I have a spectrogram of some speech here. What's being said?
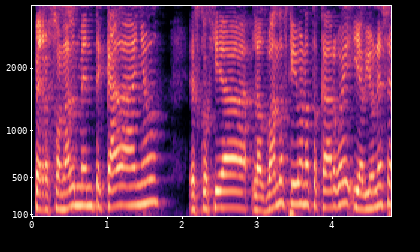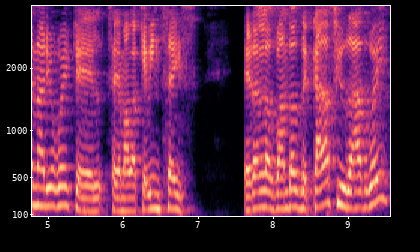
personalmente cada año escogía las bandas que iban a tocar, güey. Y había un escenario, güey, que él se llamaba Kevin 6. Eran las bandas de cada ciudad, güey.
